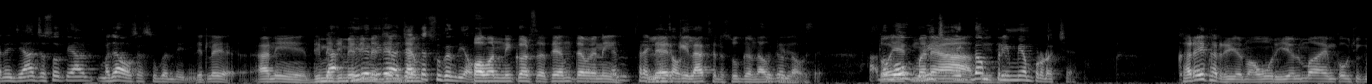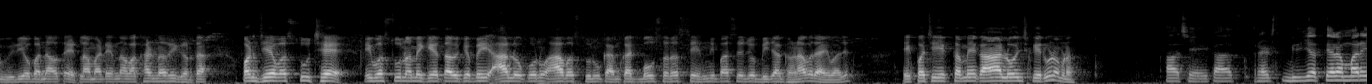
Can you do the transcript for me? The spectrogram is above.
અને જ્યાં જશો ત્યાં મજા આવશે સુગંધીની. એટલે આની ધીમે ધીમે ધીમે જેમ જાતે સુગંધી આવશે. પવન નીકળશે તેમ તેમ એની એમ કી લાગશે ને સુગંધ આવતી રહેશે. તો એક મને એકદમ પ્રીમિયમ પ્રોડક્ટ છે. ખરેખર રિયલમાં હું રિયલમાં એમ કહું છું કે વીડિયો બનાવતા એટલા માટે એમના વખાણ નથી કરતા. પણ જે વસ્તુ છે એ વસ્તુને અમે કહેતા હોય કે ભાઈ આ લોકોનું આ વસ્તુનું કામકાજ બહુ સરસ છે. એમની પાસે જો બીજા ઘણા બધા આવ્યા છે. એક પછી એક તમે એક આ લોન્ચ કર્યું ને હમણાં? આ છે એક આ રેડ બીજી અત્યારે અમારે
